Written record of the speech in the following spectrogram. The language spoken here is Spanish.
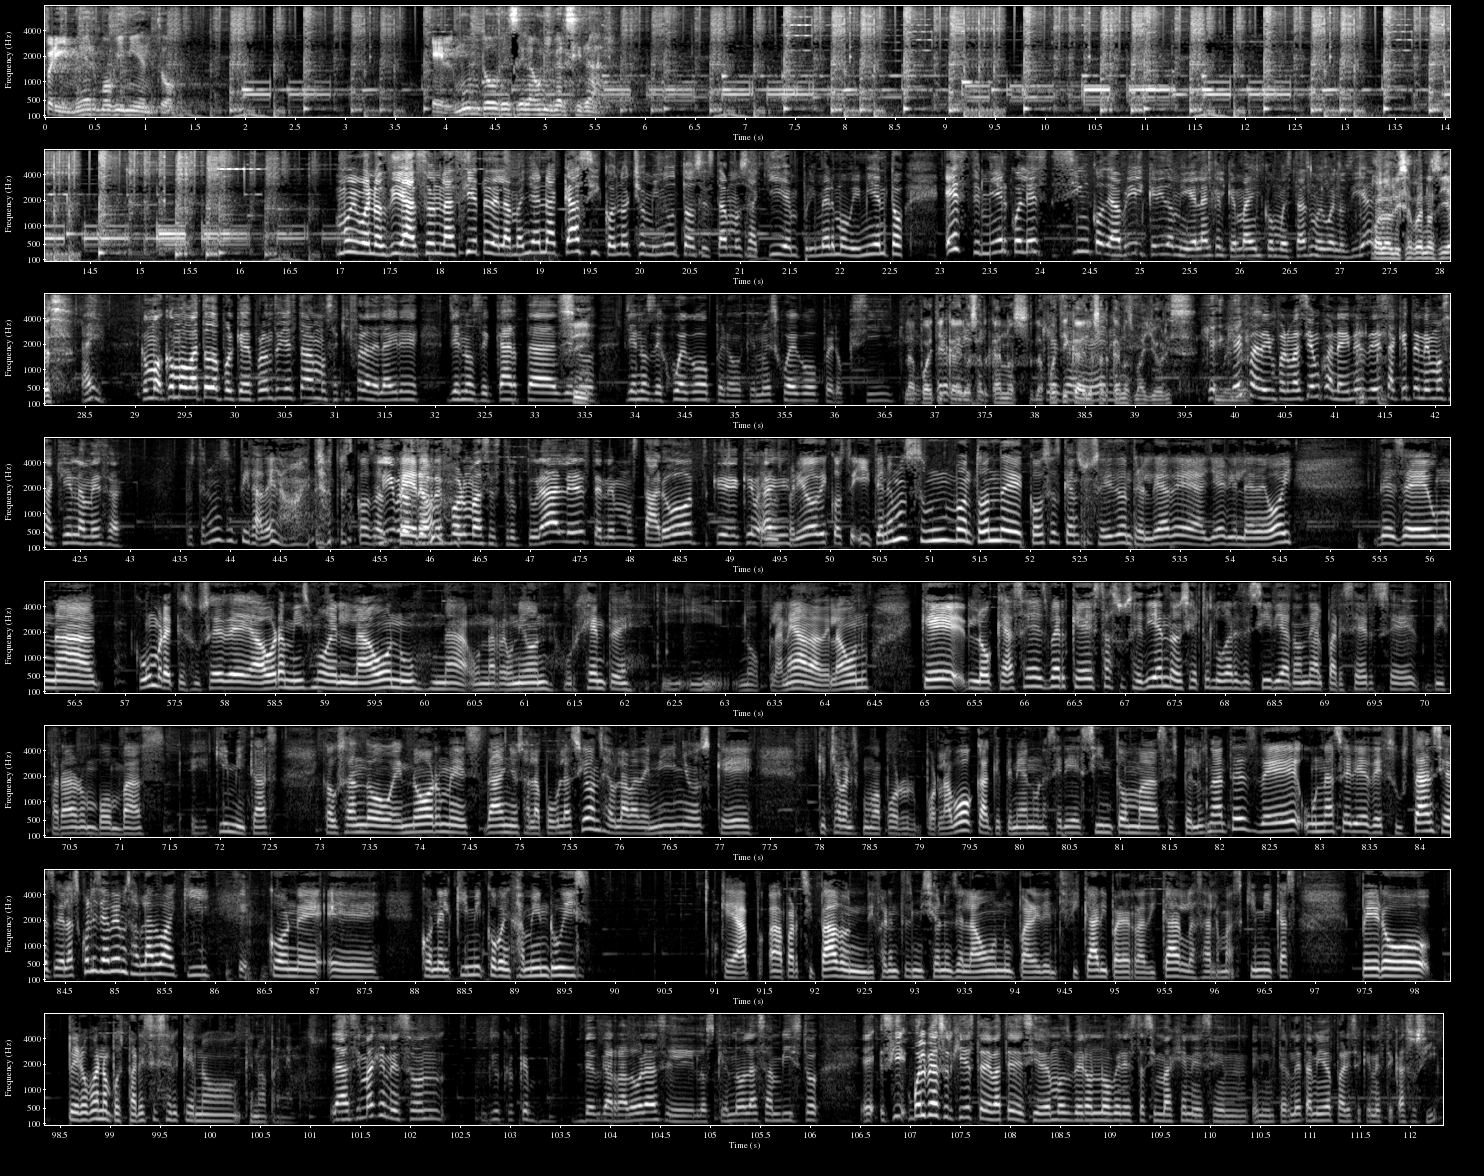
Primer movimiento. El mundo desde la universidad. Muy buenos días, son las 7 de la mañana, casi con 8 minutos. Estamos aquí en primer movimiento. Este miércoles 5 de abril, querido Miguel Ángel Quemain, ¿cómo estás? Muy buenos días. Hola Luisa, buenos días. Ay, ¿cómo, ¿cómo va todo? Porque de pronto ya estábamos aquí fuera del aire llenos de cartas, lleno- llenos de juego, pero que no es juego, pero que sí. que- La poética de que los arcanos, la que poética de los arcanos mayores. Je-. Jefa de información, Juana Inés de esa, ¿qué tenemos aquí en la mesa? Pues tenemos un tiradero, entre otras cosas. Libros pero de reformas estructurales, tenemos tarot, que, tenemos periódicos y tenemos un montón de cosas que han sucedido entre el día de ayer y el día de hoy. Desde una cumbre que sucede ahora mismo en la ONU, una, una reunión urgente y, y no planeada de la ONU, que lo que hace es ver qué está sucediendo en ciertos lugares de Siria donde al parecer se dispararon bombas eh, químicas causando enormes daños a la población. Se hablaba de niños que que echaban espuma por, por la boca, que tenían una serie de síntomas espeluznantes de una serie de sustancias de las cuales ya habíamos hablado aquí Sí. con, eh, eh, con el químico Benjamín Ruiz, que ha, ha participado en diferentes misiones de la ONU para identificar y para erradicar las armas químicas, pero, pero bueno, pues parece ser que no, que no aprendemos. Las imágenes son, yo creo que desgarradoras, eh, los que no las han visto. Eh, sí, vuelve a surgir este debate de si debemos ver o no ver estas imágenes en, en Internet. A mí me parece que en este caso sí.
